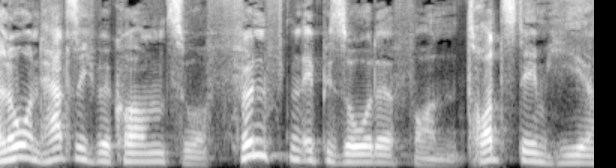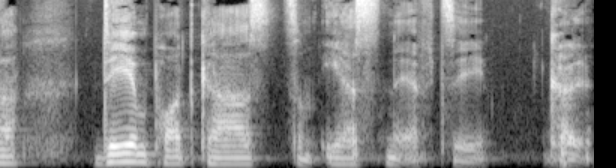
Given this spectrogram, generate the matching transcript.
Hallo und herzlich willkommen zur fünften Episode von Trotzdem hier, dem Podcast zum ersten FC Köln.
